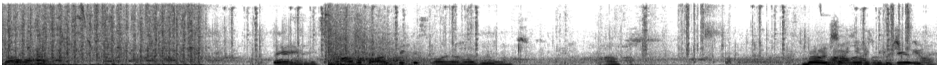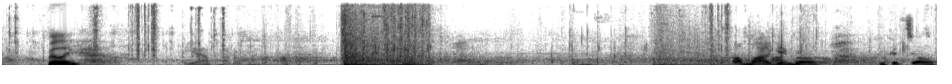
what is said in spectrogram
platform. Oh, Dang, I'm about, I think it's going on everyone's house. Bro, it's Oh, not you letting me do me Really? Yeah, I'm I'm lagging, bro. You could tell.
